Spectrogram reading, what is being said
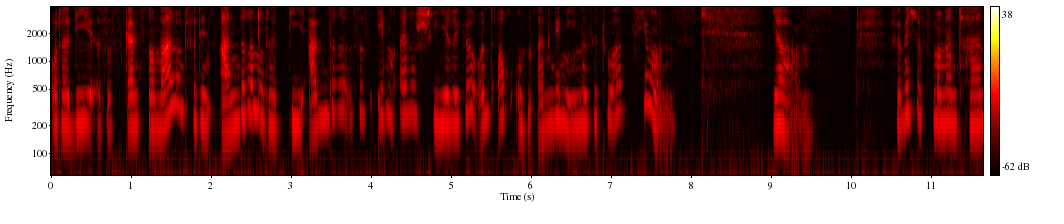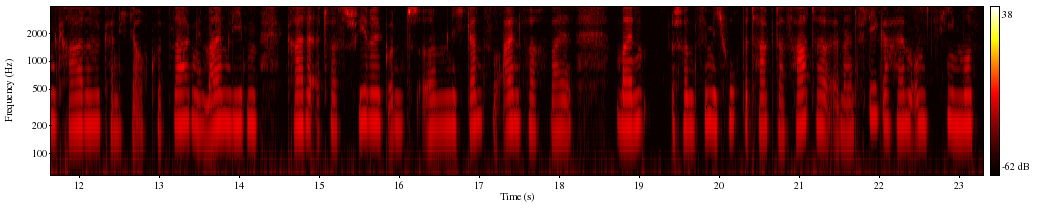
oder die ist es ganz normal und für den anderen oder die andere ist es eben eine schwierige und auch unangenehme Situation. Ja, für mich ist momentan gerade, kann ich dir auch kurz sagen, in meinem Leben gerade etwas schwierig und ähm, nicht ganz so einfach, weil mein schon ziemlich hochbetagter Vater in ein Pflegeheim umziehen muss.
